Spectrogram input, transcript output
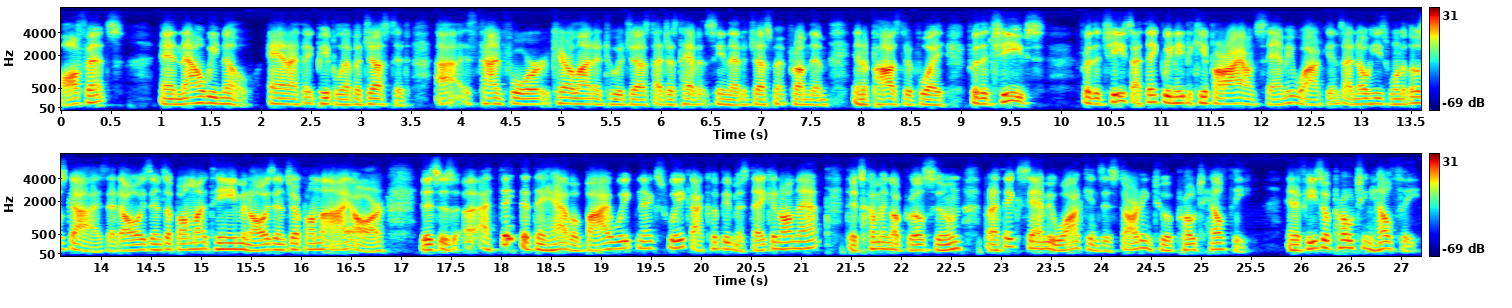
offense. And now we know, and I think people have adjusted. Uh, it's time for Carolina to adjust. I just haven't seen that adjustment from them in a positive way. For the Chiefs, for the Chiefs, I think we need to keep our eye on Sammy Watkins. I know he's one of those guys that always ends up on my team and always ends up on the IR. This is, I think that they have a bye week next week. I could be mistaken on that. That's coming up real soon. But I think Sammy Watkins is starting to approach healthy. And if he's approaching healthy,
